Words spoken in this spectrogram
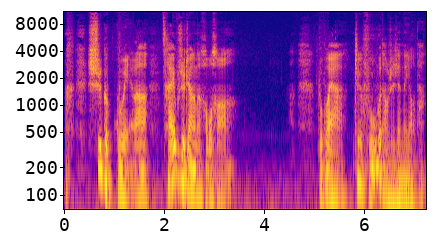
是个鬼了，才不是这样的，好不好？不过呀，这个服务倒是真的有的。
